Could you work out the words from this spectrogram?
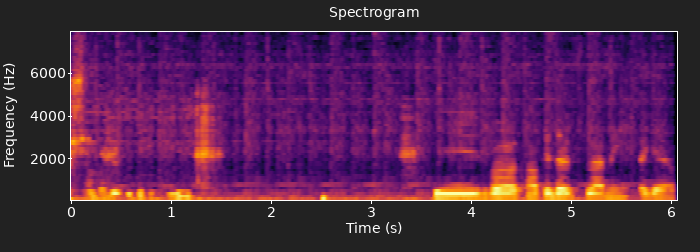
Je suis un de petit puis je vais tenter de le flammer again.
